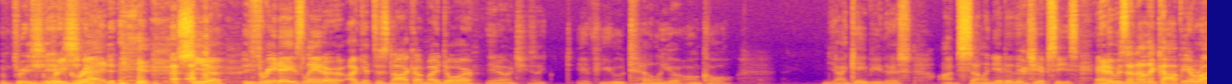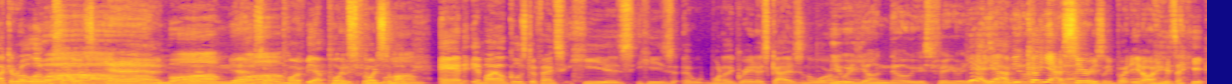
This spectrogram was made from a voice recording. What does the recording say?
Appreciation. regret, she uh, three days later I get this knock on my door, you know, and she's like, "If you tell your uncle." Yeah, I gave you this. I'm selling you to the gypsies. And it was another copy of Rock and Roll Over. So I was, Wow. yeah. Mom, yeah, mom. so point, yeah, points, points to mom. mom. And in my uncle's defense, he is, he's uh, one of the greatest guys in the world. You were man. young though. He was figuring. Yeah, out yeah. I mean, young. yeah, seriously. But, you know, he's, he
